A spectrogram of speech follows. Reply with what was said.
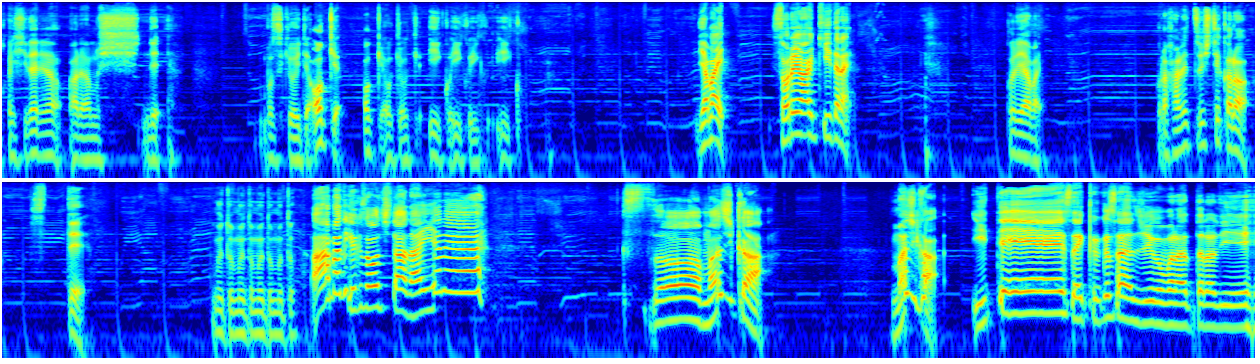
これ左の、あれは無視で、ボスキ置いて、オッケー、オッケー、オッケー、オッケー。いい子、いい子、いい子、いい子。やばいそれは聞いてない。これやばい。これ破裂してから吸って、むとむとむとむと。あー、待って、逆さ落ちたなんやねーくそー、マジか。マジか。いてーせっかく35もらったのに。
